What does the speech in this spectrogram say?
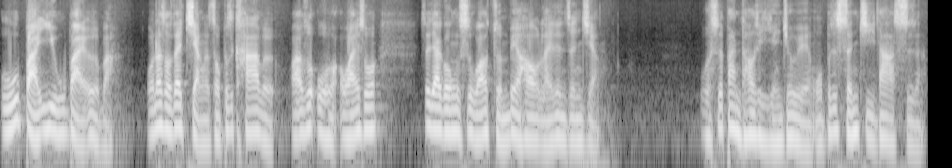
五百一五百二吧，我那时候在讲的时候不是 cover，我还说我我还说这家公司我要准备好来认真讲，我是半导体研究员，我不是升级大师啊，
